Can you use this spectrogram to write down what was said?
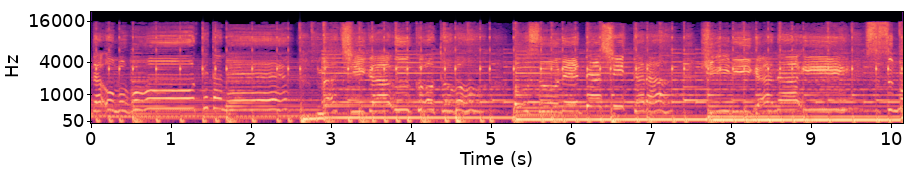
だ思ってたね。間違うことを恐れ出したらキリがない進もう。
